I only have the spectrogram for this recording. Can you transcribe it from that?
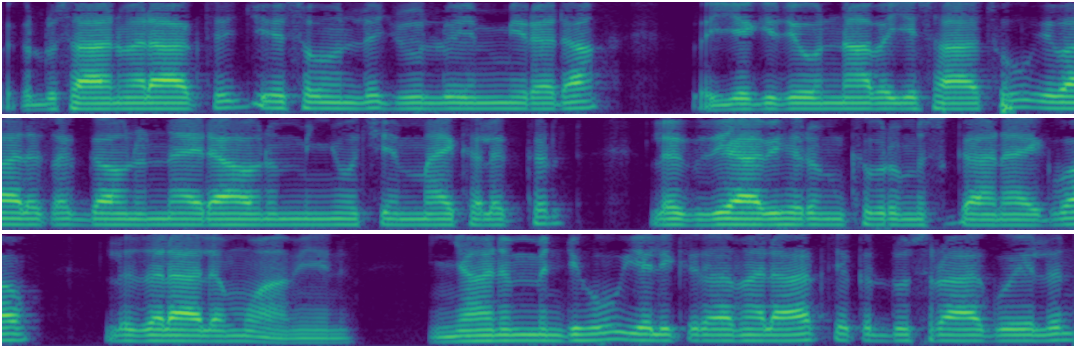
በቅዱሳን መላእክት እጅ የሰውን ልጅ ሁሉ የሚረዳ በየጊዜውና በየሰዓቱ የባለጸጋውንና የድሃውንም ምኞች የማይከለክል ለእግዚአብሔርም ክብር ምስጋና ይግባው ለዘላለሙ አሜን። እኛንም እንዲሁ የሊቀ መላእክት የቅዱስ ራጉኤልን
